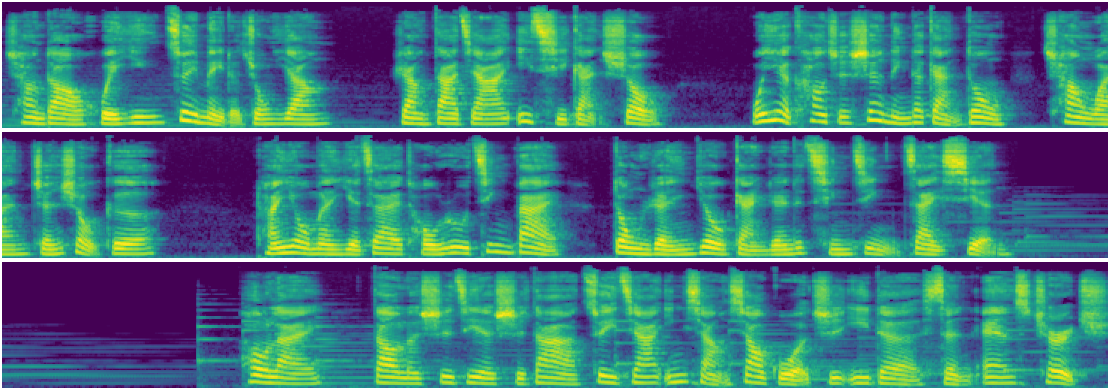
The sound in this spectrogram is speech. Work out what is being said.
唱到回音最美的中央，让大家一起感受。我也靠着圣灵的感动唱完整首歌。团友们也在投入敬拜，动人又感人的情景再现。后来到了世界十大最佳音响效果之一的 St. Anne's Church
